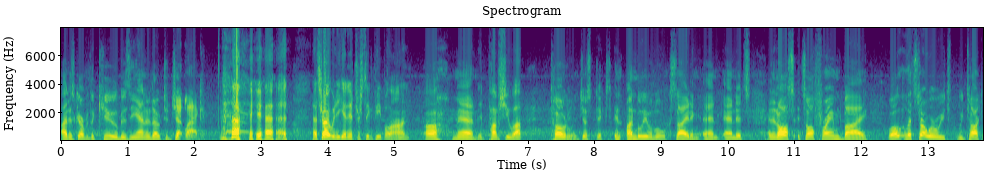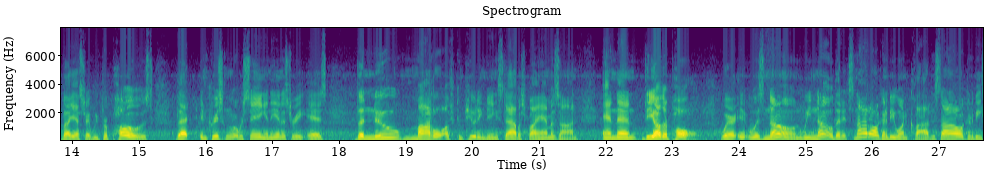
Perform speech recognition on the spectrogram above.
I discovered the cube is the antidote to jet lag. yeah, that's right, when you get interesting people on. Oh man. It pumps you up. Totally, just unbelievable exciting. And, and, it's, and it also, it's all framed by, well, let's start where we, we talked about yesterday. We proposed that increasingly what we're seeing in the industry is the new model of computing being established by Amazon and then the other pole where it was known, we know that it's not all going to be one cloud, it's not all going to be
